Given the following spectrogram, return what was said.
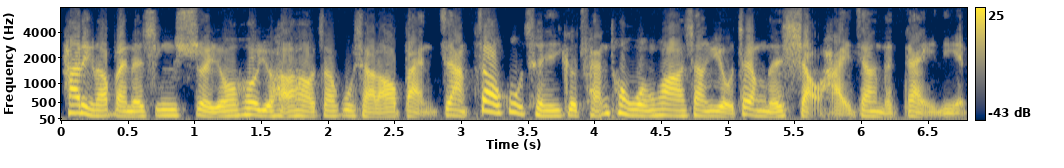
他领老板的薪水，然后有好好照顾小老板，这样照顾成一个传统文化上有这样的小孩这样的概念。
